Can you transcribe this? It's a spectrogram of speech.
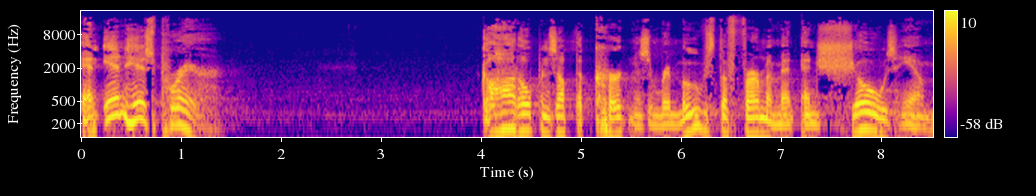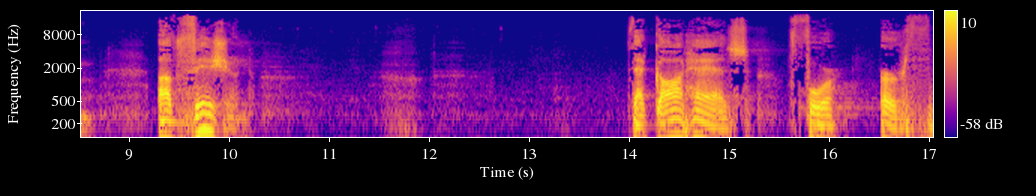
And in his prayer, God opens up the curtains and removes the firmament and shows him a vision that God has for earth.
